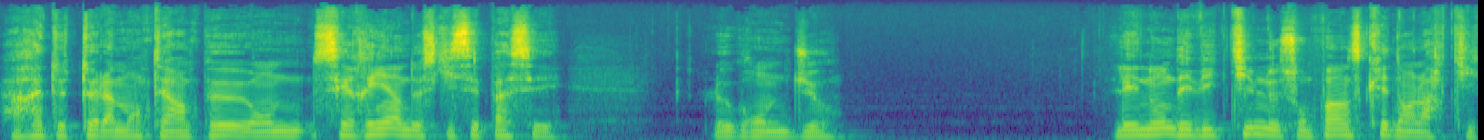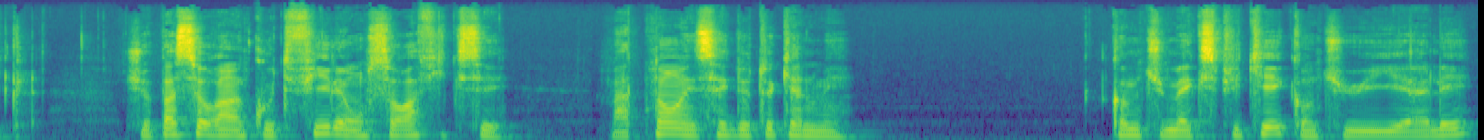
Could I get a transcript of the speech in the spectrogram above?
Arrête de te lamenter un peu, on ne sait rien de ce qui s'est passé, le gronde Joe. Les noms des victimes ne sont pas inscrits dans l'article. Je passerai un coup de fil et on sera fixé. Maintenant, essaye de te calmer. Comme tu m'as expliqué quand tu y es allé,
